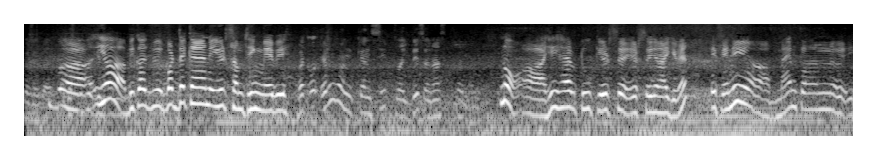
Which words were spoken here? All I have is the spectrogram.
because. Uh, yeah, because we, but they can eat something maybe. But uh, everyone can sit like this and ask for money. No, uh, he have two kids. Uh, it's reason I given. If any uh, man can uh,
